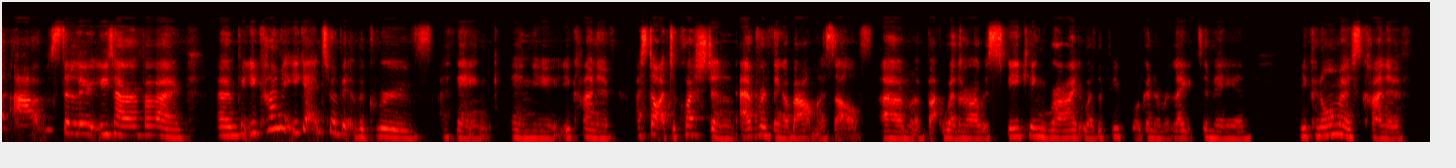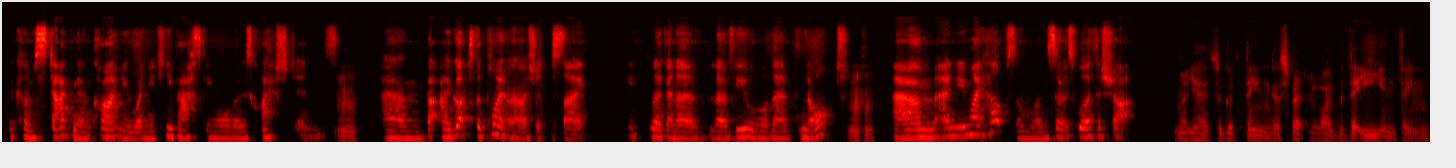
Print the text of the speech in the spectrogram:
absolutely terrifying. Um, but you kind of you get into a bit of a groove, I think, and you you kind of I started to question everything about myself, um, about whether I was speaking right, whether people were going to relate to me, and you can almost kind of become stagnant, can't you, when you keep asking all those questions? Mm. Um, but I got to the point where I was just like, people are going to love you or they're not, hmm um, and you might help someone, so it's worth a shot. Yeah, it's a good thing, especially like with the eating thing,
